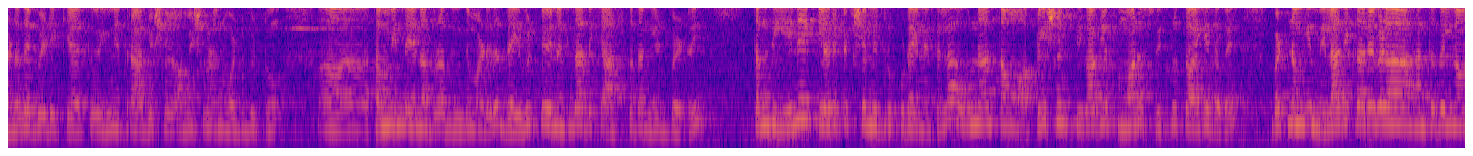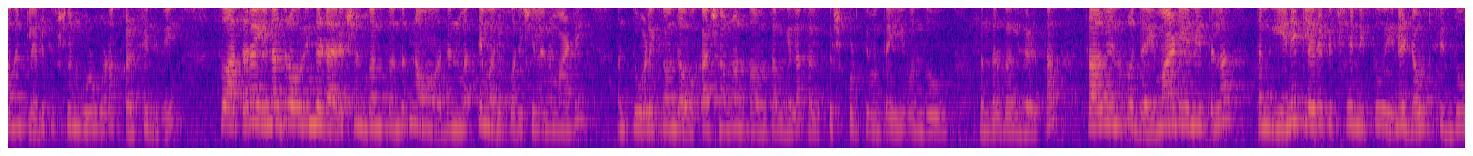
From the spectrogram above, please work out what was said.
ಹಣದ ಬೇಡಿಕೆ ಆಯಿತು, ಇನ್ನಿತರ ಅಭಿಷ ಆಮಿಷಗಳನ್ನು ಒಡ್ಬಿಟ್ಟು ತಮ್ಮಿಂದ ಏನಾದರೂ ಅದನ್ನ ಇದು ಮಾಡಿದರೆ ದಯವಿಟ್ಟು ಏನಿಲ್ಲ, ಅದಕ್ಕೆ ಆಸ್ಪದ ನೀಡಬೇಡ್ರಿ. ತಮ್ಮದು ಏನೇ ಕ್ಲಾರಿಫಿಕೇಷನ್ ಇದ್ದರೂ ಕೂಡ ಏನೈತಲ್ಲ ಅವನ್ನ ತಾವು ಅಪ್ಲಿಕೇಶನ್ಸ್ ಈಗಾಗಲೇ ಸುಮಾರು ಸ್ವೀಕೃತ ಆಗಿದ್ದಾವೆ ಬಟ್ ನಮಗೆ ಮೇಲಾಧಿಕಾರಿಗಳ ಹಂತದಲ್ಲಿ ನಾವು ಅದನ್ನು ಕ್ಲಾರಿಫಿಕೇಷನ್ಗಳು ಕೂಡ ಕಳಿಸಿದ್ವಿ. ಸೊ ಆ ಥರ ಏನಾದರೂ ಅವರಿಂದ ಡೈರೆಕ್ಷನ್ ಬಂತು ಅಂದ್ರೆ ನಾವು ಅದನ್ನು ಮತ್ತೆ ಮರುಪರಿಶೀಲನೆ ಮಾಡಿ, ಒಂದು ತೋಳಿಕೆ, ಒಂದು ಅವಕಾಶವನ್ನು ನಾವು ತಮಗೆಲ್ಲ ಕಲ್ಪಿಸ್ಕೊಡ್ತೀವಿ ಅಂತ ಈ ಒಂದು ಸಂದರ್ಭದಲ್ಲಿ ಹೇಳ್ತಾ. ಸಾರ್ವಜನಿಕರು ದಯಮಾಡಿ ಏನೈತಲ್ಲ, ತಮ್ಗೆ ಏನೇ ಕ್ಲಾರಿಫಿಕೇಷನ್ ಇತ್ತು, ಏನೇ ಡೌಟ್ಸ್ ಇದ್ದು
